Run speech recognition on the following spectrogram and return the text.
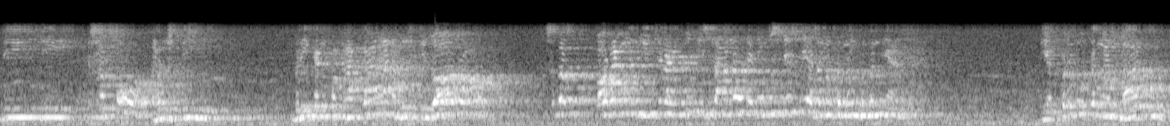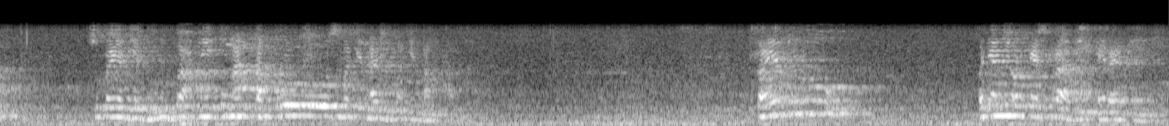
diasuh, harus diberikan penghargaan, harus didorong. Sebab orang yang hijrah itu di sana udah diusir dia sama teman-temannya. Dia perlu teman baru supaya dia berubah. Dia itu mantap terus, semakin hari semakin mantap. Saya dulu penyanyi orkestra di RRI.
